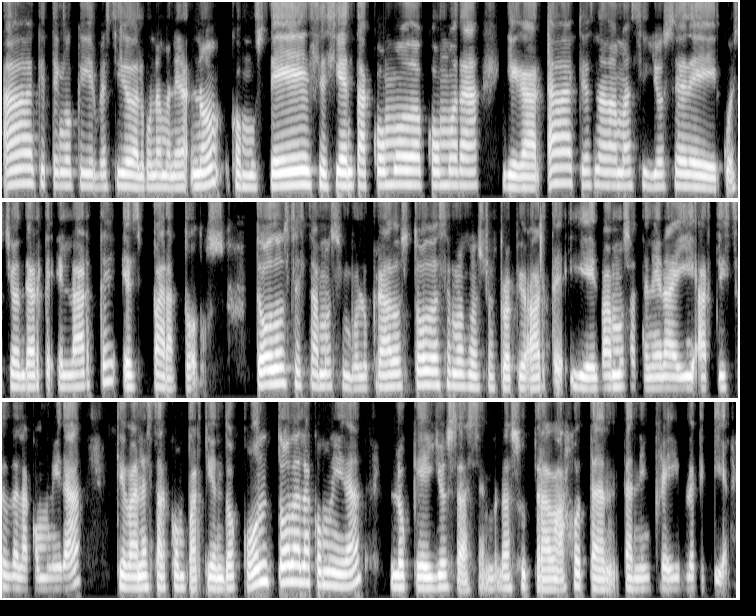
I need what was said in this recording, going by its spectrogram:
Ah, que tengo que ir vestido de alguna manera. No, como usted se sienta cómodo, cómoda, llegar, ah, que es nada más si yo sé de cuestión de arte. El arte es para todos todos estamos involucrados, todos hacemos nuestro propio arte y vamos a tener ahí artistas de la comunidad que van a estar compartiendo con toda la comunidad lo que ellos hacen, ¿verdad? Su trabajo tan, tan increíble que tienen.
